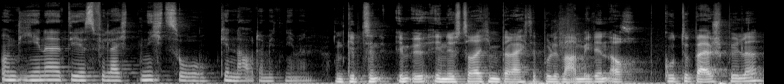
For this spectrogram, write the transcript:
und jene, die es vielleicht nicht so genau damit nehmen. Und gibt es in, in Österreich im Bereich der Boulevardmedien auch gute Beispiele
